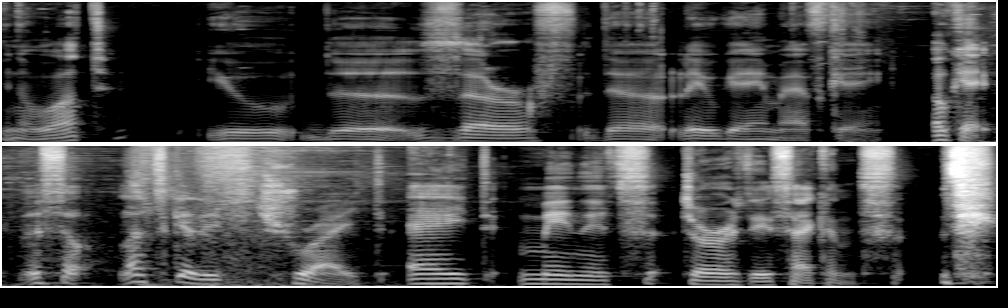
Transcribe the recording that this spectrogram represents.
You know what? You deserve the live game FK. Okay, so let's get it straight. 8 minutes 30 seconds.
